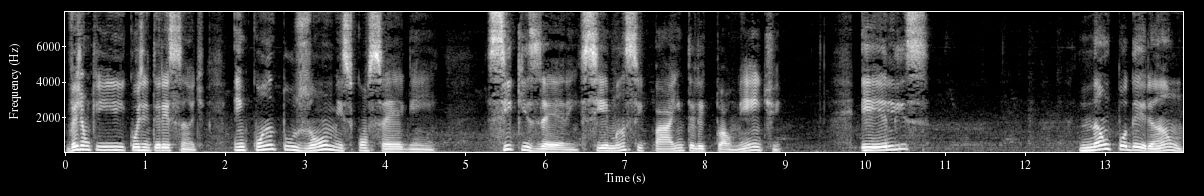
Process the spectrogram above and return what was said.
Vejam que coisa interessante. Enquanto os homens conseguem se quiserem se emancipar intelectualmente, eles não poderão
